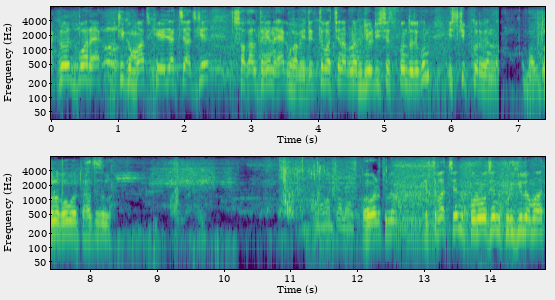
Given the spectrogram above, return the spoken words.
একের পর এক ঠিক মাছ খেয়ে যাচ্ছে আজকে, সকাল থেকে একভাবে। দেখতে পাচ্ছেন, আপনার ভিডিওটি শেষ পর্যন্ত দেখুন, স্কিপ করবেন না। তোলো বাবু, একটা হাতে চালে বাবাটা তুলে, দেখতে পাচ্ছেন, পনেরো থেকে কুড়ি কিলো মাছ,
